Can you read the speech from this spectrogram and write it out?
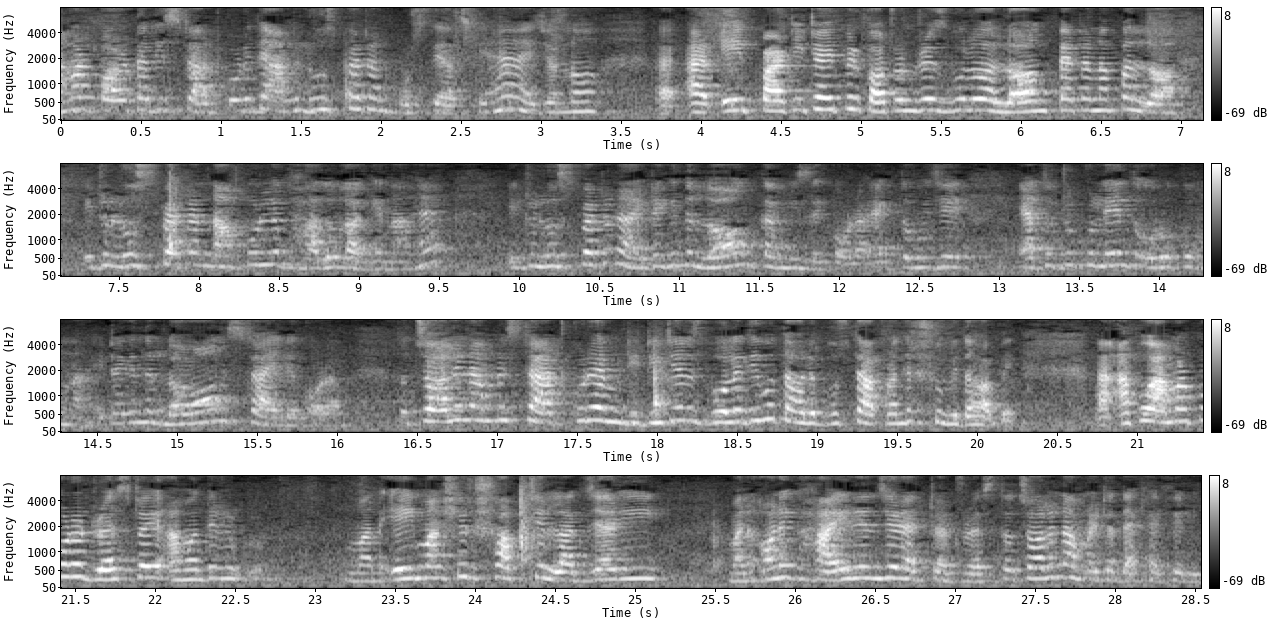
আমার পরাটা দিয়ে স্টার্ট করে দিয়ে আমি লুজ প্যাটার্ন পরতে আজকে হ্যাঁ? এই জন্য আর এই পার্টি টাইপের কটন ড্রেসগুলো লং প্যাটার্ন আপা ল একটু লুজ প্যাটার্ন না পরলে ভালো লাগে না হ্যাঁ? একটু লুজ প্যাটার্ন আর এটা কিন্তু লং কামিজে করা। একদমই যে এতটুকু লেন্থ ওরকম না, এটা কিন্তু লং স্টাইলে করা। তো চলেন আমরা স্টার্ট করে আমি ডিটেলস বলে দিব, তাহলে বুঝতে আপনাদের সুবিধা হবে। আপু, আমার পরে ড্রেসটাই আমাদের মানে এই মাসের সবচেয়ে লাক্সারি মানে অনেক হাই রেঞ্জের একটা ড্রেস তো চলেন আমরা এটা দেখাই ফেলি।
